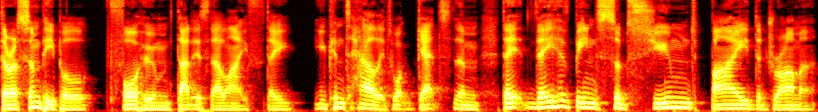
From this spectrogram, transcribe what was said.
there are some people for whom that is their life. They you can tell it's what gets them. They they have been subsumed by the drama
